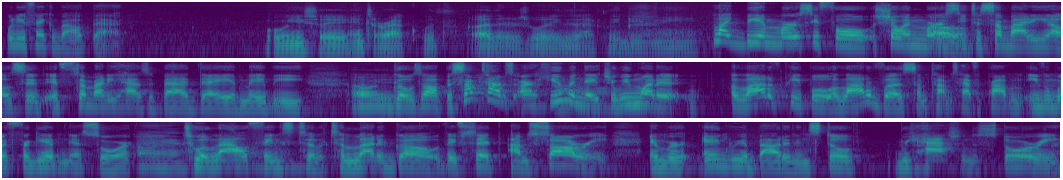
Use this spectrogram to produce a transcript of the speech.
what do you think about that? Well, when you say interact with others, what exactly do you mean? Like being merciful, showing mercy Oh. to somebody else. If- If somebody has a bad day, it maybe Oh, yeah. goes off. But sometimes our human oh. nature, we want to. A lot of people, a lot of us, sometimes have a problem even with forgiveness or Oh, yeah. to allow things to to let it go. They've said, "I'm sorry," and we're angry about it, and still rehashing the story.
